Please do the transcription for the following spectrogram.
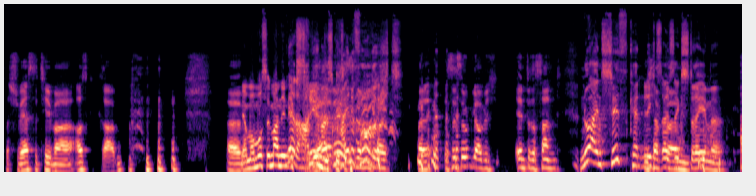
das schwerste Thema ausgegraben. ähm, ja, man muss immer an den ja, Extremen diskutieren. Keine Furcht. Weil es ist unglaublich interessant. Nur ein Sith kennt nichts hab, als ähm, Extreme. Äh,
